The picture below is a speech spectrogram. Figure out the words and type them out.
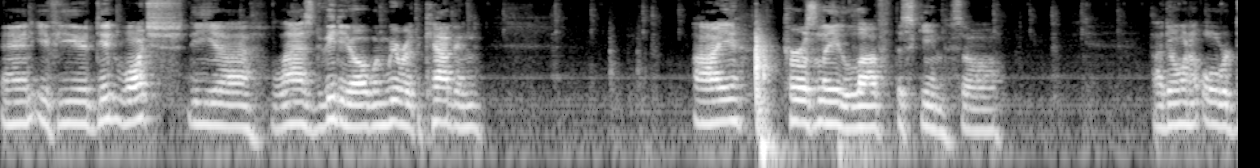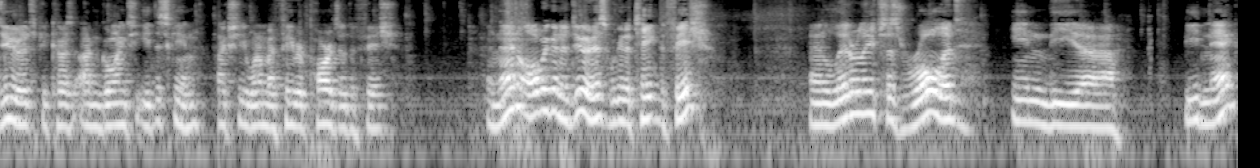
And if you did watch the uh, last video when we were at the cabin, I personally love the skin. So I don't want to overdo it because I'm going to eat the skin. It's Actually, one of my favorite parts of the fish. And then all we're going to do is we're going to take the fish and literally just roll it in the uh, beaten egg.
